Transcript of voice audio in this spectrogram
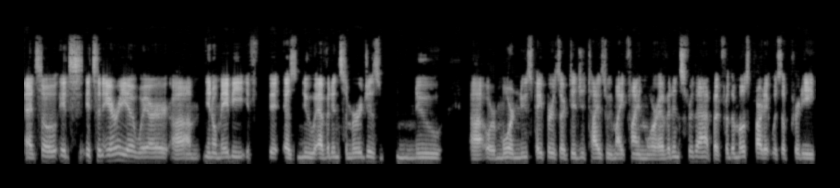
and so it's it's an area where um, you know maybe if it, as new evidence emerges, new uh, or more newspapers are digitized, we might find more evidence for that. But for the most part, it was a pretty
